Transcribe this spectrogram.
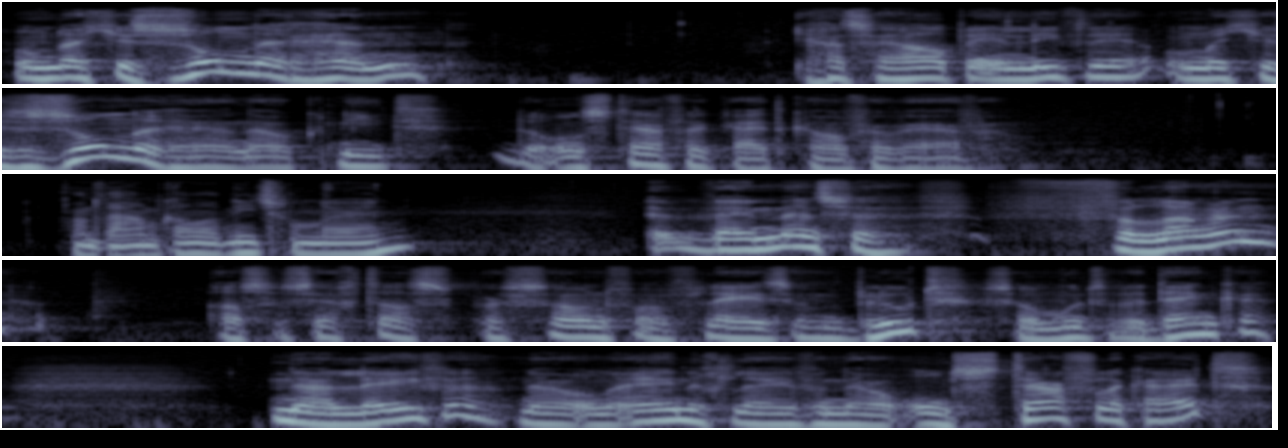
omdat je zonder hen. Je gaat ze helpen in liefde, omdat je zonder hen ook niet de onsterfelijkheid kan verwerven. Want waarom kan dat niet zonder hen? Wij mensen verlangen, als ze zegt als persoon van vlees en bloed, zo moeten we denken, naar leven, naar oneindig leven, naar onsterfelijkheid.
